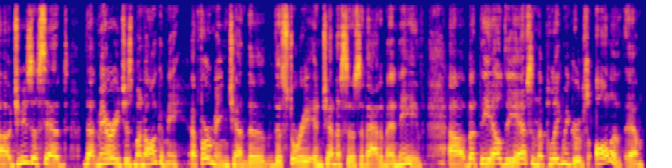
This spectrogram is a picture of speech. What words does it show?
uh, Jesus said that marriage is monogamy, affirming gen- the, the story in Genesis of Adam and Eve. Uh, but the LDS and the polygamy groups, all of them,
